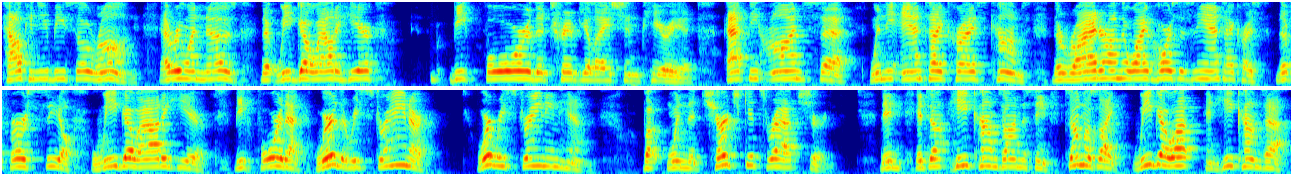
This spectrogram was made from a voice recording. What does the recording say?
how can you be so wrong? Everyone knows that we go out of here before the tribulation period, at the onset, when the Antichrist comes. The rider on the white horse is the Antichrist, the first seal. We go out of here. Before that, we're the restrainer. We're restraining him. But when the church gets raptured, then it's he comes on the scene. It's almost like we go up and he comes out.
